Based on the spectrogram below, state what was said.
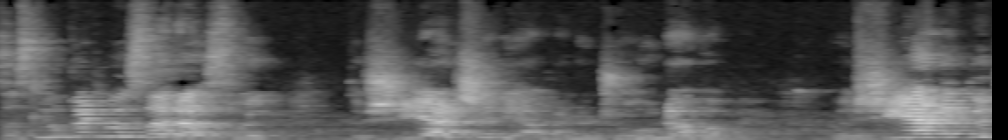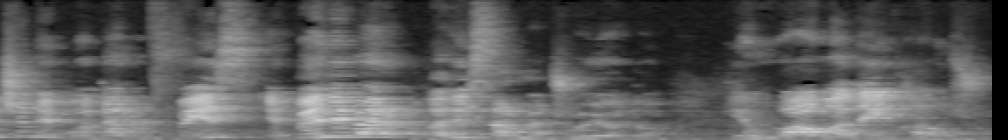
સસલું કેટલું સરસ હોય. તો શિયાળ છે ને આપણને જોવું ન ગમે. હવે શિયાળે તો છે ને પોતાનું ફેસ એ પહેલી વાર અરીસામાં જોયો હતો કે હું આવો દેખાઉં છું.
